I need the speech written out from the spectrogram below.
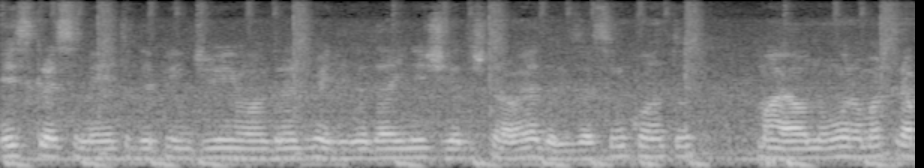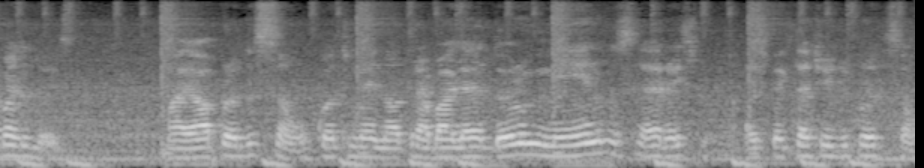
esse crescimento dependia em uma grande medida da energia dos trabalhadores, assim quanto maior o número, mais trabalhadores. Maior a produção, quanto menor o trabalhador, menos era a expectativa de produção.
